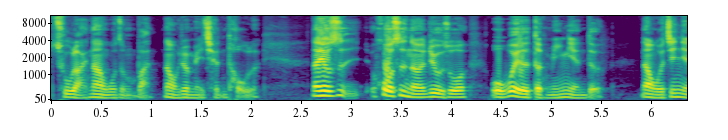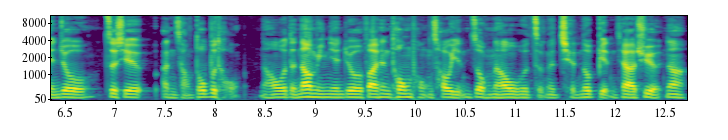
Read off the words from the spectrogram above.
出来，那我怎么办？那我就没钱投了。那又是或是呢，就是说我为了等明年的。那我今年就这些案场都不投，然后我等到明年就发现通膨超严重，然后我整个钱都贬下去了，那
